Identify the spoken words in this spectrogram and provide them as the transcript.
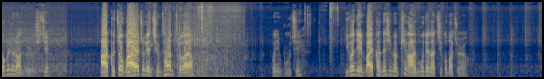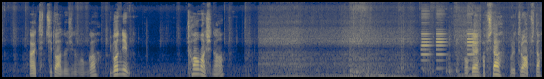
W를 안 누르시지? 아, 그쪽 마을 쪽에 지금 사람 들어가요? 2번님 뭐지? 2번님 마이크 안 되시면 핑 아무데나 찍어봐줘요. 아, 듣지도 않으시는 건가? 2번님 처음 하시나? 오케이. 갑시다. 우리 들어갑시다.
